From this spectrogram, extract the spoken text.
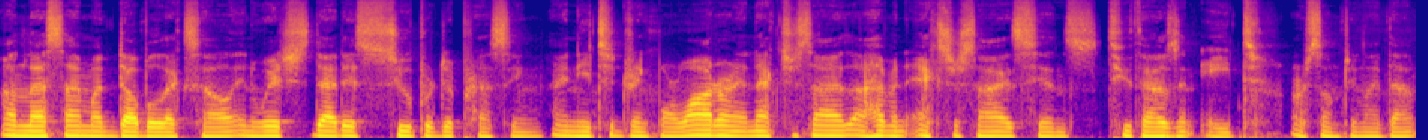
unless I'm a double XL, in which that is super depressing. I need to drink more water and exercise. I haven't exercised since 2008 or something like that.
